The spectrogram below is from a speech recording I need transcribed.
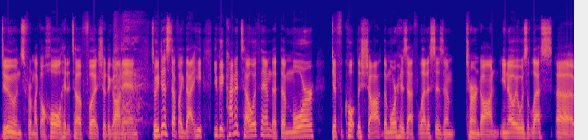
dunes from like a hole, hit it to a foot, should have gone in. so he did stuff like that. He you could kind of tell with him that the more difficult the shot, the more his athleticism turned on. You know, it was less uh,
